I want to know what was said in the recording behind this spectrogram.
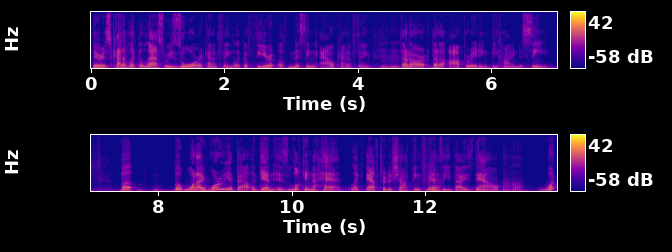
there is kind of like a last resort kind of thing, like a fear of missing out kind of thing Mm-hmm. that are that are operating behind the scene. But but what I worry about again is looking ahead, like after the shopping frenzy dies down, Uh-huh. what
